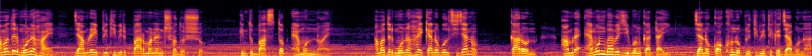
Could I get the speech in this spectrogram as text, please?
আমাদের মনে হয় যে আমরা এই পৃথিবীর পার্মানেন্ট সদস্য, কিন্তু বাস্তব এমন নয়। আমাদের মনে হয় কেন বলছি জানো? কারণ আমরা এমনভাবে জীবন কাটাই যেন কখনো পৃথিবী থেকে যাব না।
